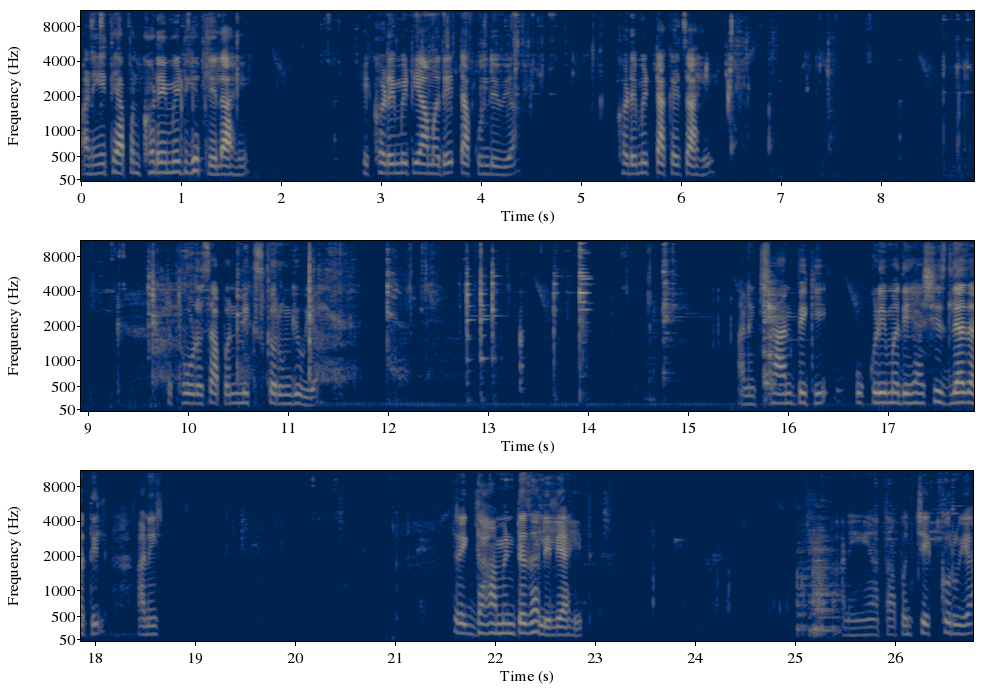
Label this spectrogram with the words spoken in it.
आणि इथे आपण खडे मीठ घेतलेलं आहे. हे खडे मीठ यामध्ये टाकून देऊया. खडे मीठ टाकायचं आहे. तर थोडंसं आपण मिक्स करून घेऊया. आणि छानपैकी उकळीमध्ये ह्या शिजल्या जातील आणि तर एक दहा मिनटं झालेली आहेत. आणि आता आपण चेक करूया.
